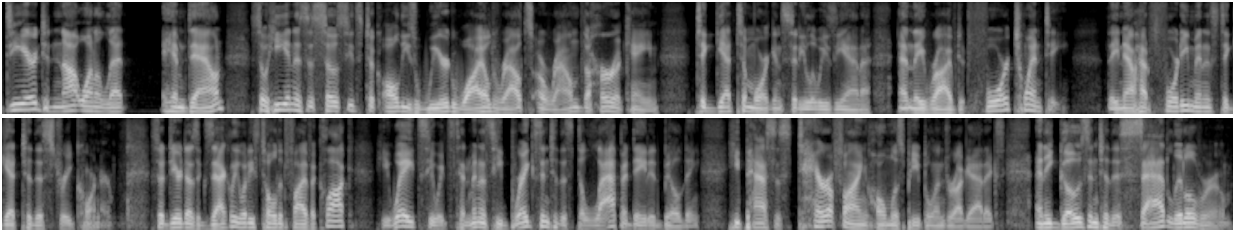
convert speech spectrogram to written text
Dear did not want to let him down, so he and his associates took all these weird, wild routes around the hurricane to get to Morgan City, Louisiana, and they arrived at 420. They now had 40 minutes to get to this street corner. So Dear does exactly what he's told at 5 o'clock. He waits, he waits 10 minutes, he breaks into this dilapidated building. He passes terrifying homeless people and drug addicts, and he goes into this sad little room,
